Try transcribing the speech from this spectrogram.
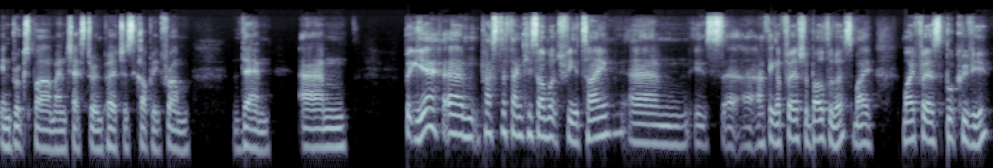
in Brooks Bar, Manchester, and purchase a copy from them. Um, but yeah, um, Pastor, thank you so much for your time. Um, it's uh, I think a first for both of us. My my first book review,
